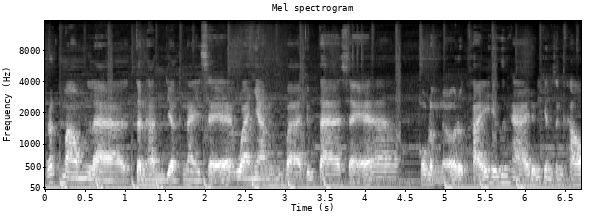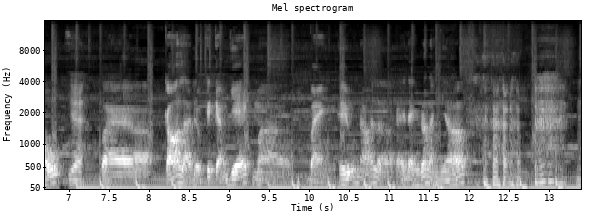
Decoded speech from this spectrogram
rất mong là tình hình dịch này sẽ qua nhanh và chúng ta sẽ một lần nữa được thấy hiếu thứ hai đứng trên sân khấu. Yeah. và có lại được cái cảm giác mà bạn hiếu nói là hãy đang rất là nhớ. Ừ.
